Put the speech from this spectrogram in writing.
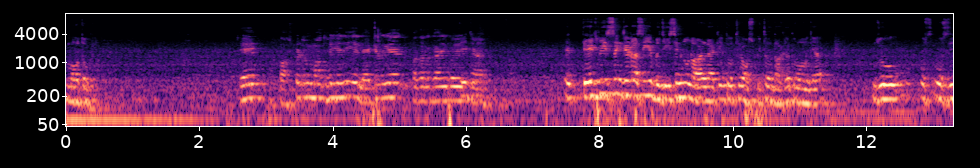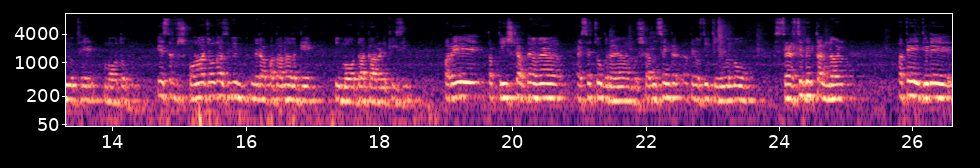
ਮੌਤ ਹੋ ਗਈ। ਇਹ ਹਸਪੀਟਲ ਮੌਤ ਹੋਈ ਹੈ ਜੀ ਇਹ ਲੈ ਕੇ ਗਏ ਪਤਾ ਲੱਗਾ ਜੀ ਕੋਈ ਇਹ ਤੇਜਵੀਰ ਸਿੰਘ ਜਿਹੜਾ ਸੀ ਇਹ ਬਲਜੀਤ ਸਿੰਘ ਨੂੰ ਨਾਲ ਲੈ ਕੇ ਤੇ ਉੱਥੇ ਹਸਪੀਟਲ ਦਾਖਲ ਕਰਵਾਉਣ ਗਿਆ ਜੋ ਉਸ ਉਸ ਦੀ ਉੱਥੇ ਮੌਤ ਹੋ ਗਈ। ਇਹ ਸਿਰਫ ਛਪਾਉਣਾ ਚਾਹੁੰਦਾ ਸੀ ਵੀ ਮੇਰਾ ਪਤਾ ਨਾ ਲੱਗੇ ਵੀ ਮੌਤ ਦਾ ਕਾਰਨ ਕੀ ਸੀ। ਪਰ ਇਹ ਤਫਤੀਸ਼ ਕਰਦੇ ਹੋਇਆਂ ਐਸਐਚਓ ਗਰਾਇਆ ਗੁਰਸ਼ਰਨ ਸਿੰਘ ਅਤੇ ਉਸ ਦੀ ਟੀਮ ਵੱਲੋਂ ਸੈਂਸਿਟਿਵ ਢੰਗ ਨਾਲ ਅਤੇ ਜਿਹੜੇ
